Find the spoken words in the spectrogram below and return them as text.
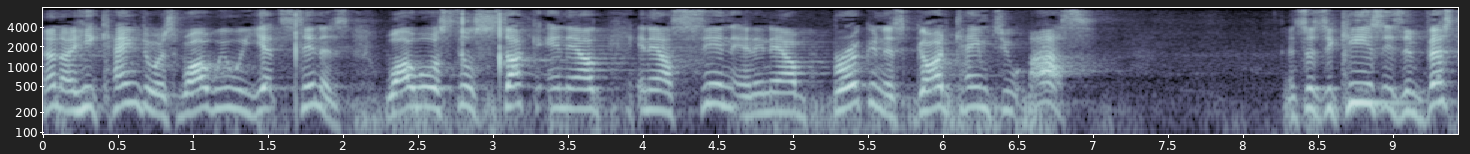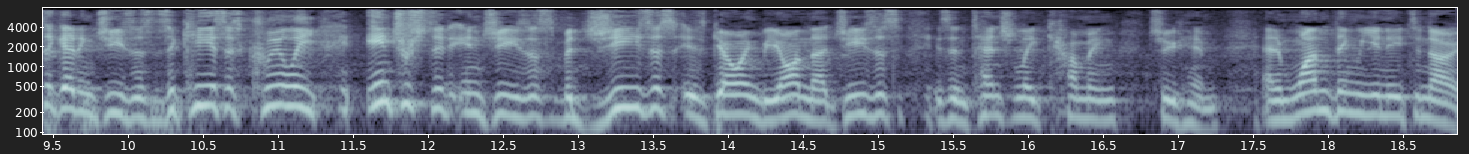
No, no, He came to us while we were yet sinners, while we were still stuck in our, in our sin and in our brokenness. God came to us. And so Zacchaeus is investigating Jesus. Zacchaeus is clearly interested in Jesus, but Jesus is going beyond that. Jesus is intentionally coming to him. And one thing you need to know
